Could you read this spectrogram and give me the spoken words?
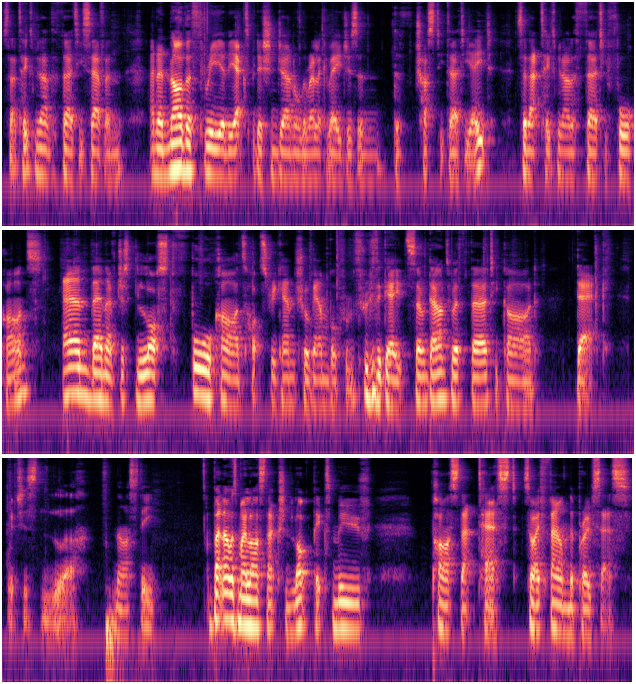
So that takes me down to 37. And another three are the Expedition Journal, the Relic of Ages, and the Trusty 38. So that takes me down to 34 cards. And then I've just lost four cards, Hot Streak and Sure Gamble, from Through the Gates. So I'm down to a 30 card deck, which is ugh, nasty. But that was my last action. Lockpicks move past that test. So I found the process.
